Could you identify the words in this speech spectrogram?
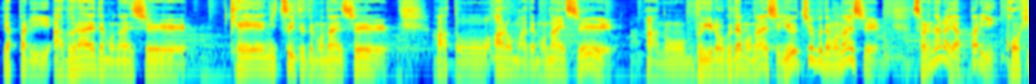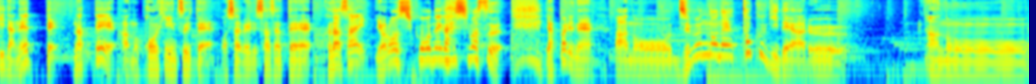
やっぱり油絵でもないし経営についてでもないしあとアロマでもないしあの Vlog でもないし YouTube でもないしそれならやっぱりコーヒーだねってなってあのコーヒーについておしゃべりさせてください。よろしくお願いします。やっぱりねあの自分のね特技であるあの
